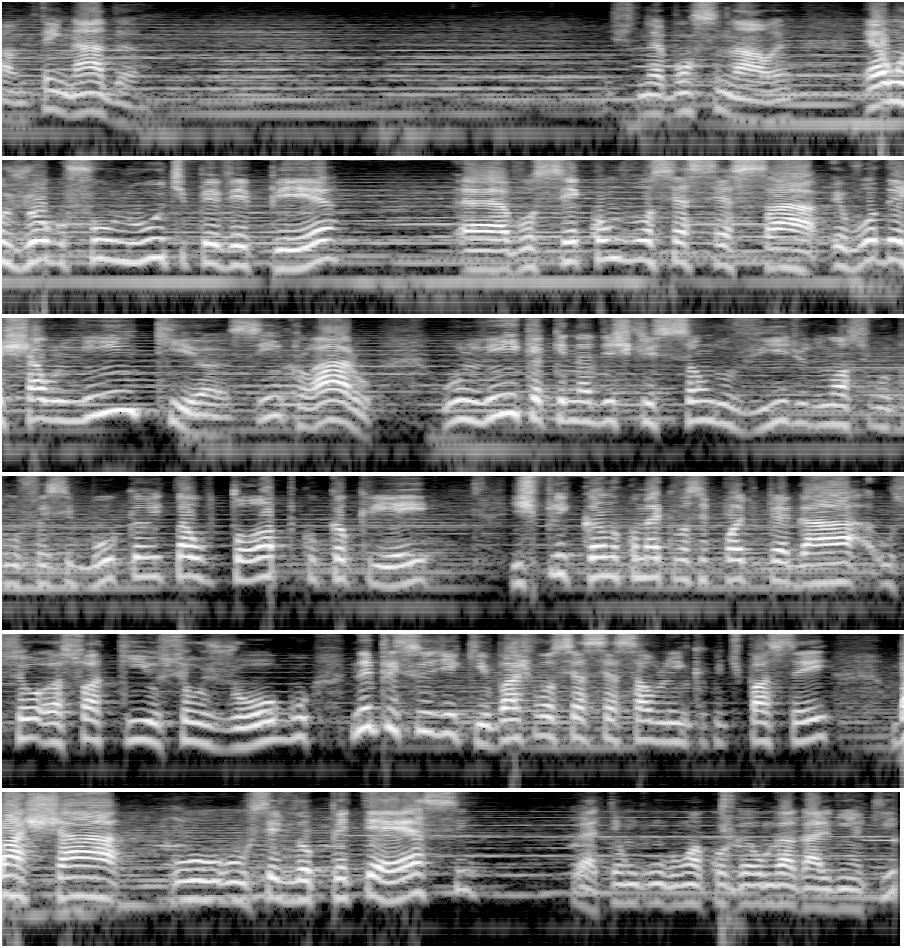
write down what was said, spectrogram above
Ah, não tem nada. Isso não é bom sinal, hein? É um jogo full loot PVP. É, você, quando você acessar, eu vou deixar o link, sim, claro, o link aqui na descrição do vídeo do nosso grupo no Facebook, onde está o tópico que eu criei explicando como é que você pode pegar o seu, a sua aqui, o seu jogo. Nem precisa de aqui, basta você acessar o link que eu te passei, baixar o, o servidor PTS. Ué, tem um, uma, um gagalinho aqui.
